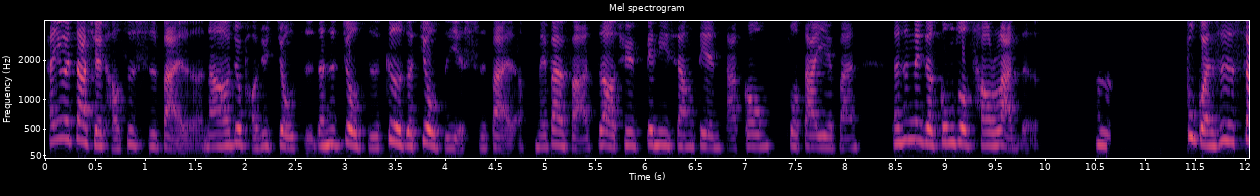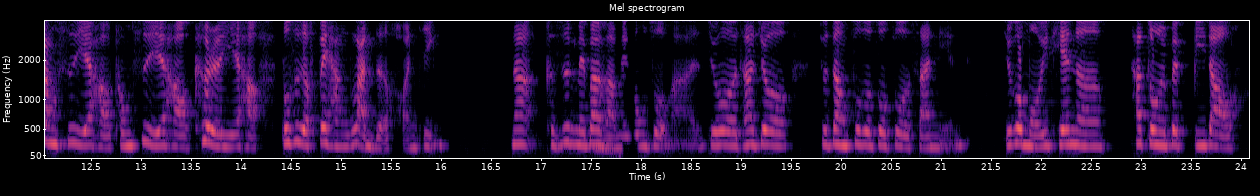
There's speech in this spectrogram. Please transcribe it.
他因为大学考试失败了，然后就跑去就职，但是就职各个就职也失败了，没办法，只好去便利商店打工做大夜班。但是那个工作超烂的，嗯，不管是上司也好，同事也好，客人也好，都是个非常烂的环境。那可是没办法，没工作嘛，嗯、结果他就就这样做做做做了三年。结果某一天呢，他终于被逼到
